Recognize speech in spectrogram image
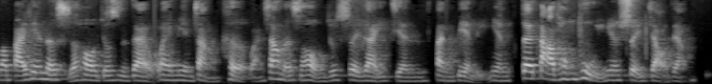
我们白天的时候就是在外面上课，晚上的时候我们就睡在一间饭店里面，在大通铺里面睡觉这样子。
